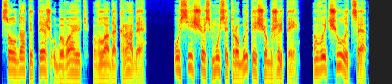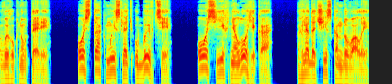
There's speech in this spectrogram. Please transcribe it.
Солдати теж убивають, влада краде. Усі щось мусять робити, щоб жити. Ви чули це? вигукнув Террі. Ось так мислять убивці, ось їхня логіка. Глядачі скандували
